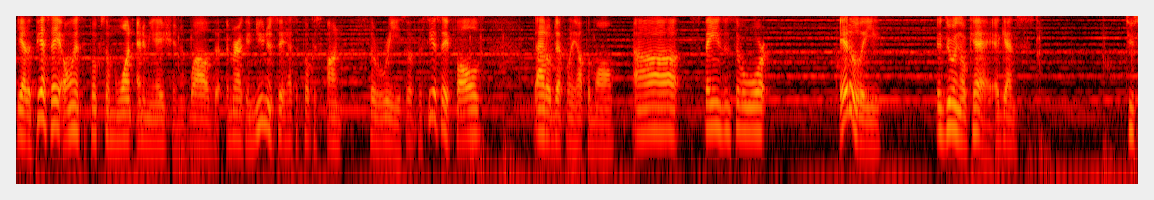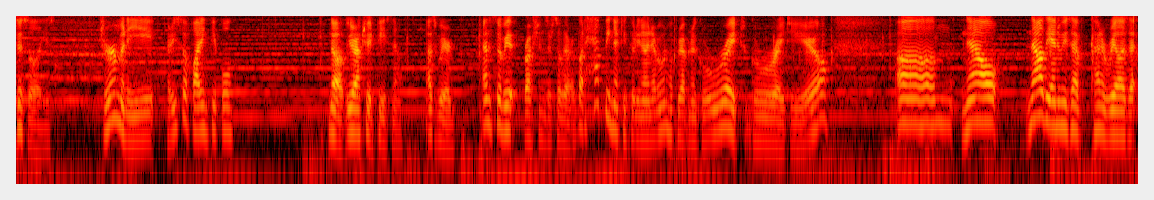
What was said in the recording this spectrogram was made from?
Yeah, the PSA only has to focus on one enemy nation, while the American Union State has to focus on three. So if the CSA falls, that'll definitely help them all. Uh, Spain's in civil war. Italy is doing okay against two Sicilies. Germany, are you still fighting people? No, you're actually at peace now. That's weird. And the Soviet Russians are still there. But happy 1939, everyone. Hope you're having a great, great year. Um, now, now the enemies have kind of realized that,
